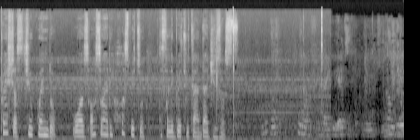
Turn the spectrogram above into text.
Precious Chikwendu, was also at the hospital to celebrate with Ada Jesus. Okay.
